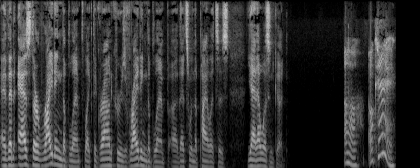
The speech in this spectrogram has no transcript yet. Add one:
and then as they're riding the blimp, like the ground crew's riding the blimp, uh, that's when the pilot says, "Yeah, that wasn't good." Oh, okay.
